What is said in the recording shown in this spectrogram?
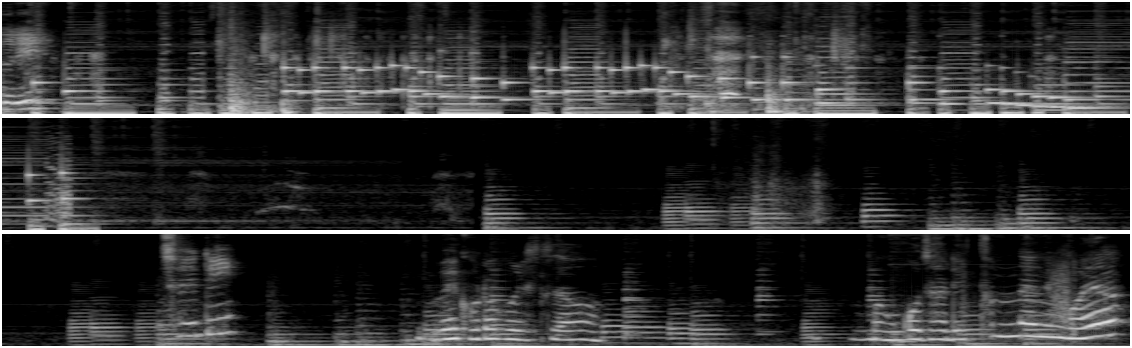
분들이 체리? 왜 걸어버렸어? 망고 자리 탐내는 거야?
